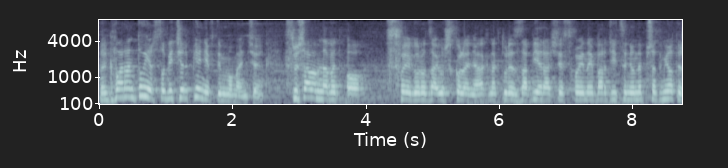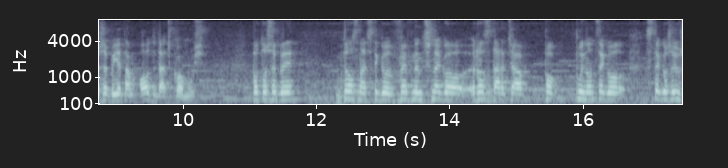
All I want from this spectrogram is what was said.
Gwarantujesz sobie cierpienie w tym momencie. Słyszałem nawet o swojego rodzaju szkoleniach, na które zabiera się swoje najbardziej cenione przedmioty, żeby je tam oddać komuś. Po to, żeby doznać tego wewnętrznego rozdarcia po, płynącego z tego, że już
